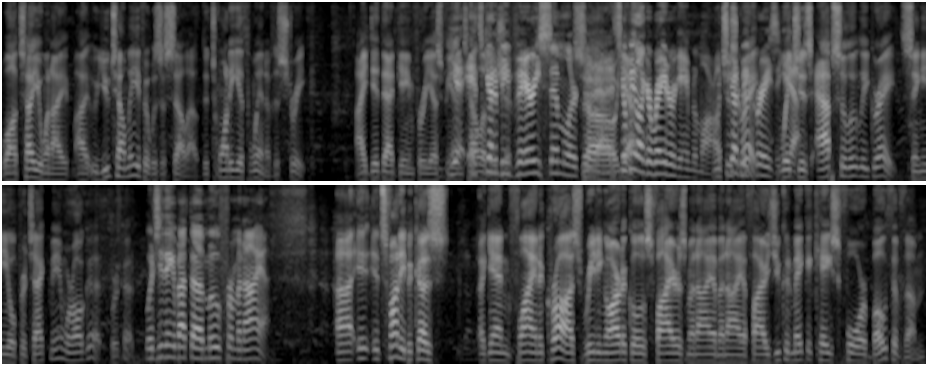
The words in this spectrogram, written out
well, I'll tell you when I, I you tell me if it was a sellout. The 20th win of the streak. I did that game for ESPN. Yeah, television. it's going to be very similar to so, that. It's going to yeah. be like a Raider game tomorrow. Which it's is going to great. be crazy. Which yeah. is absolutely great. Singy will protect me, and we're all good. We're good. What do you think about the move from Manaea? Uh, it, it's funny because, again, flying across, reading articles, Fiers Manaea, Manaea Fiers. You could make a case for both of them.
